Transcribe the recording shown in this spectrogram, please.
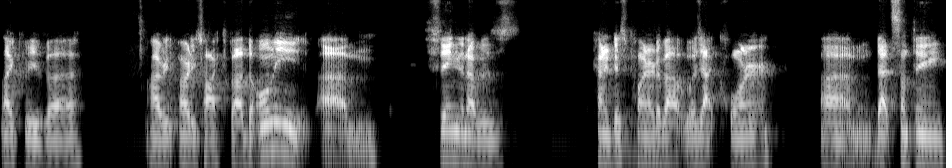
like we've uh, already, already talked about. The only um, thing that I was kind of disappointed about was at corner. Um, that's something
